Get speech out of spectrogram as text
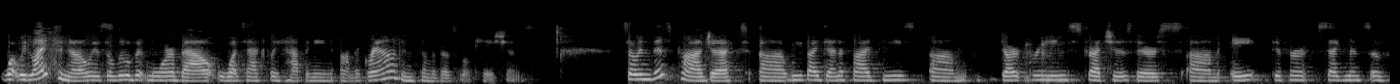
what we'd like to know is a little bit more about what's actually happening on the ground in some of those locations. So in this project, uh, we've identified these um, dark green stretches. There's um, eight different segments of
